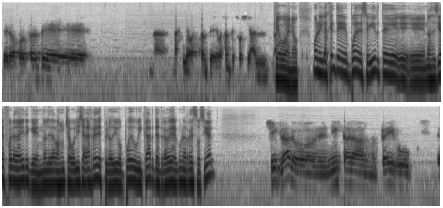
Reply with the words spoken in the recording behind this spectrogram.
pero por suerte una, gira bastante bastante social. Qué bueno. Bueno, y la gente puede seguirte, eh, eh, nos decías fuera de aire que no le dabas mucha bolilla a las redes, pero digo, ¿puede ubicarte a través de alguna red social? Sí, claro, en Instagram, Facebook, eh,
